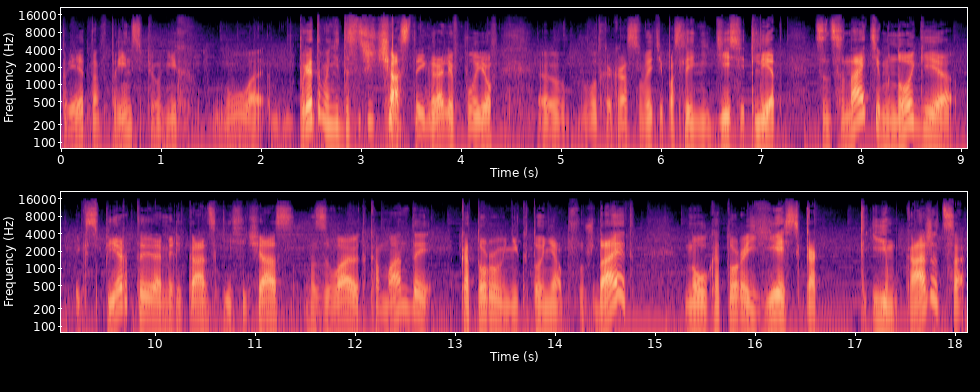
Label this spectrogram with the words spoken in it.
При этом, в принципе, у них, ну, а, при этом они достаточно часто играли в плей-офф э, вот как раз в эти последние 10 лет. Цинциннати многие эксперты американские сейчас называют командой, которую никто не обсуждает, но у которой есть, как им кажется,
